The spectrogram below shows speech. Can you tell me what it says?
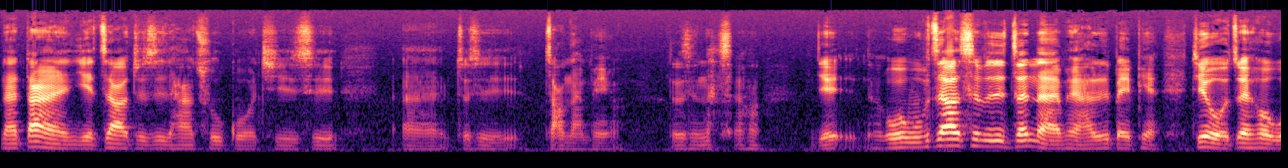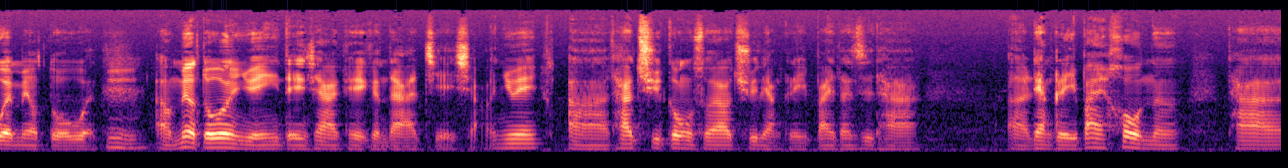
那当然也知道，就是他出国其实是呃，就是找男朋友，就是那时候也我我不知道是不是真的男朋友还是被骗。结果我最后我也没有多问，嗯啊没有多问原因，等一下可以跟大家揭晓。因为啊他去跟我说要去两个礼拜，但是他呃两个礼拜后呢？他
